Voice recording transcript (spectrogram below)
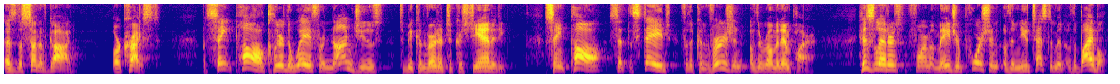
as the Son of God or Christ. But St. Paul cleared the way for non Jews to be converted to Christianity. St. Paul set the stage for the conversion of the Roman Empire. His letters form a major portion of the New Testament of the Bible.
